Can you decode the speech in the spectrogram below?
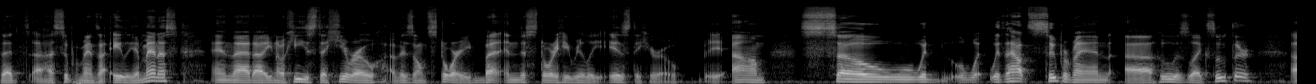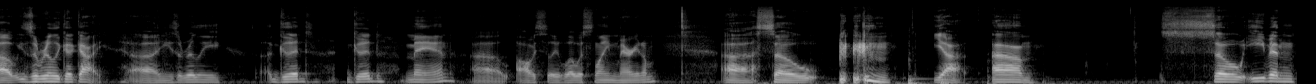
that uh, Superman's an alien menace, and that, uh, you know, he's the hero of his own story. But in this story, he really is the hero. Um, so, with, without Superman, uh, who is Lex Luthor, uh, he's a really good guy. Uh, he's a really good good man. Uh, obviously, Lois Lane married him. Uh, so, yeah. Um, so even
